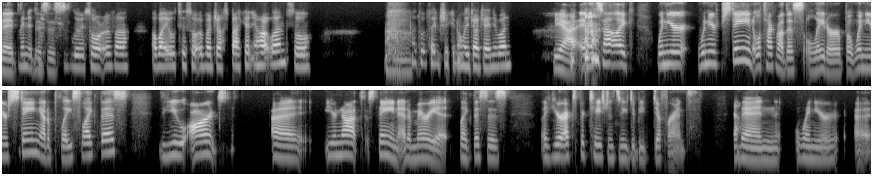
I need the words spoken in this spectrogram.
that I mean, this is Lou sort of a, a while to sort of adjust back into Heartland, so Mhm. I don't think she can only judge anyone. yeah, and it's not like when you're when you're staying. We'll talk about this later, but when you're staying at a place like this, you aren't uh you're not staying at a Marriott. Like this is like your expectations need to be different Yeah. than when you're uh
